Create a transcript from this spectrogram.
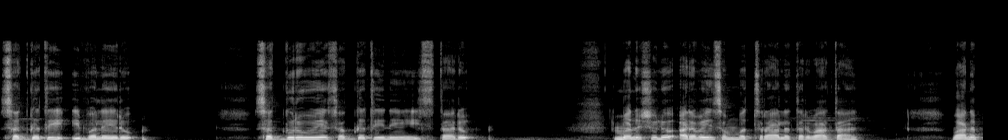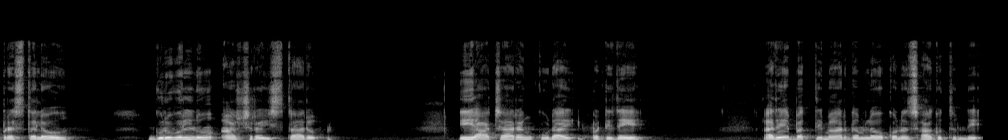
సద్గతి ఇవ్వలేరు. సద్గురువే సద్గతిని ఇస్తారు. మనుషులు అరవై సంవత్సరాల తర్వాత వానప్రస్థలో గురువులను ఆశ్రయిస్తారు. ఈ ఆచారం కూడా ఇప్పటిదే. అదే భక్తి మార్గంలో కొనసాగుతుంది.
